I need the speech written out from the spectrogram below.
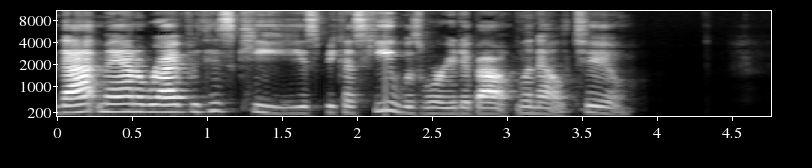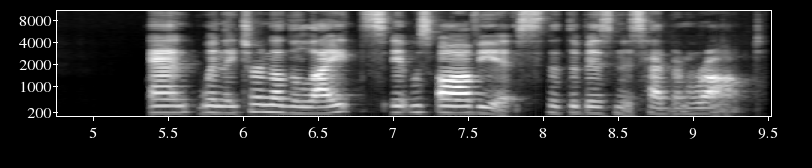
That man arrived with his keys because he was worried about Lynel too. And when they turned on the lights, it was obvious that the business had been robbed.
